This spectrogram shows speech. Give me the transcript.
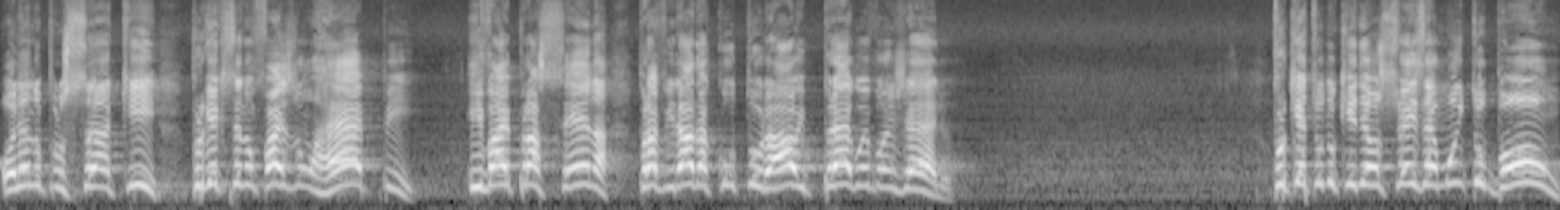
olhando para o Sam aqui, por que, que você não faz um rap e vai para a cena, para a virada cultural e prega o Evangelho? Porque tudo que Deus fez é muito bom,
